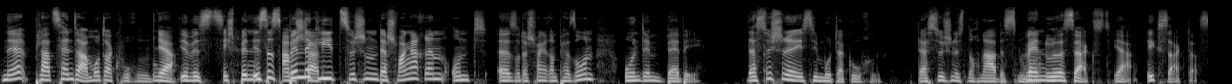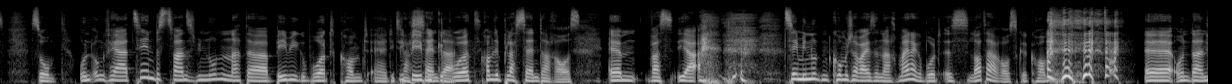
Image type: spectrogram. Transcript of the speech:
ne, Plazenta, Mutterkuchen. Ja. Ihr wisst's. Ich bin ist das am Start. Bindeglied zwischen der Schwangeren und, also der schwangeren Person und dem Baby. Dazwischen ist die Mutterkuchen. Dazwischen ist noch Nabelsnur. wenn du das sagst. Ja, ich sag das. So, und ungefähr 10 bis 20 Minuten nach der Babygeburt kommt äh, die, Die Plazenta. Babygeburt. Kommt die Plazenta raus. Ähm, was, ja, 10 Minuten komischerweise nach meiner Geburt ist Lotta rausgekommen. äh, und dann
